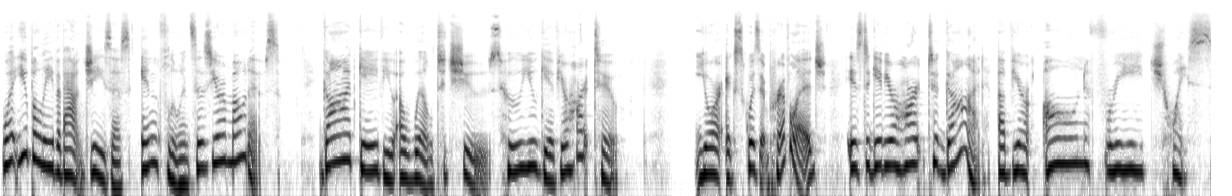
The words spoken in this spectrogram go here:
What you believe about Jesus influences your motives. God gave you a will to choose who you give your heart to. Your exquisite privilege is to give your heart to God of your own free choice.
